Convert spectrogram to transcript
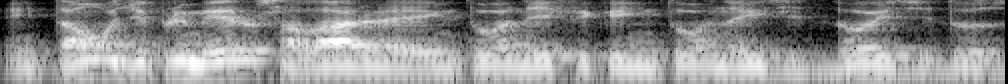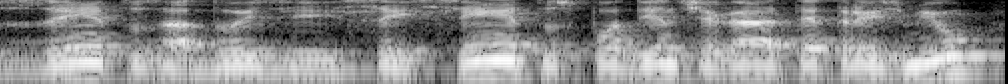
Então o de primeiro salário é em torno aí, fica em torno aí de 2.200 a 2.600, podendo chegar até 3 mil,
